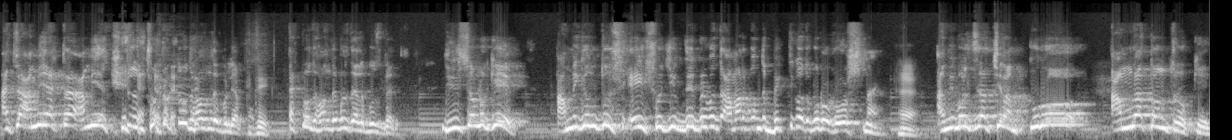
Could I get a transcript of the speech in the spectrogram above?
আচ্ছা আমি একটা আমি ছোট- একটা উদাহরণ দেবো বলি আপনাকে। একটা উদাহরণ দেবো তাহলে বুঝবেন। জিনিসটা হলো কি আমি কিন্তু এই সচিবদের বিরুদ্ধে আমার কিন্তু ব্যক্তিগত কোনো রোষ নাই। হ্যাঁ। আমি বলতে চাচ্ছিলাম পুরো আমলাতন্ত্রকে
